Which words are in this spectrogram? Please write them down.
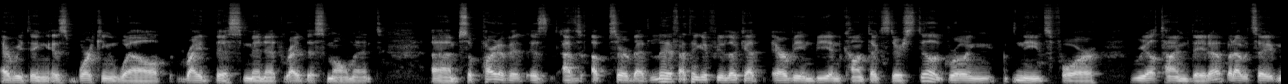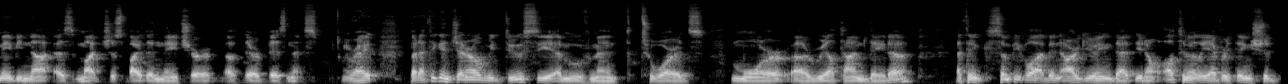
everything is working well right this minute, right this moment. Um, so part of it is I've observed at Lyft. I think if you look at Airbnb in context, there's still growing needs for real time data, but I would say maybe not as much just by the nature of their business, right? But I think in general, we do see a movement towards more uh, real time data. I think some people have been arguing that you know ultimately everything should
